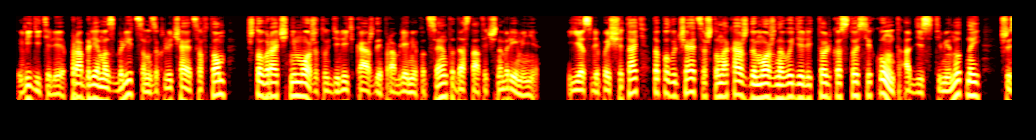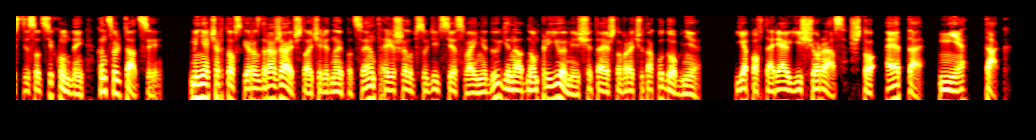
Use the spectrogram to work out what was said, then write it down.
Видите ли, проблема с Блицем заключается в том, что врач не может уделить каждой проблеме пациента достаточно времени. Если посчитать, то получается, что на каждую можно выделить только 100 секунд от 10-минутной, 600-секундной консультации. Меня чертовски раздражает, что очередной пациент решил обсудить все свои недуги на одном приеме, считая, что врачу так удобнее. Я повторяю еще раз, что это не так.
